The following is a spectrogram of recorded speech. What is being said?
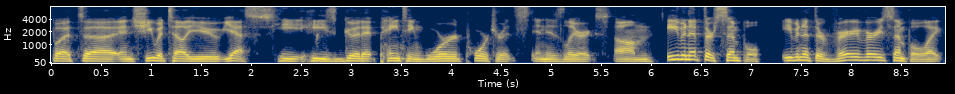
but uh, and she would tell you, yes, he he's good at painting word portraits in his lyrics. Um, even if they're simple, even if they're very very simple, like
